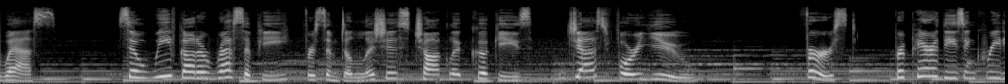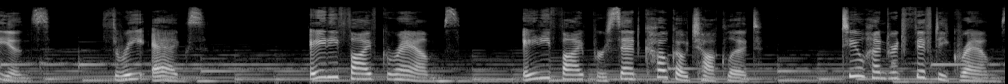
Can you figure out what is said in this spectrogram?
U.S. So we've got a recipe for some delicious chocolate cookies just for you. First, prepare these ingredients. 3 eggs, 85 grams, 85% cocoa chocolate, 250 grams,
